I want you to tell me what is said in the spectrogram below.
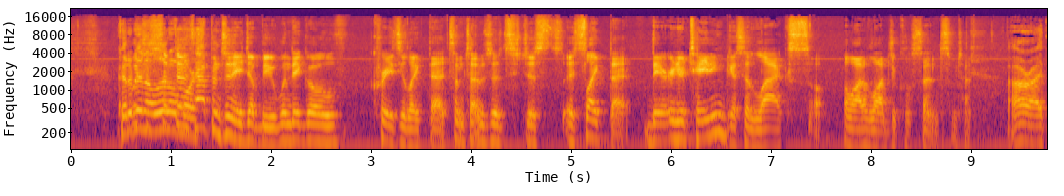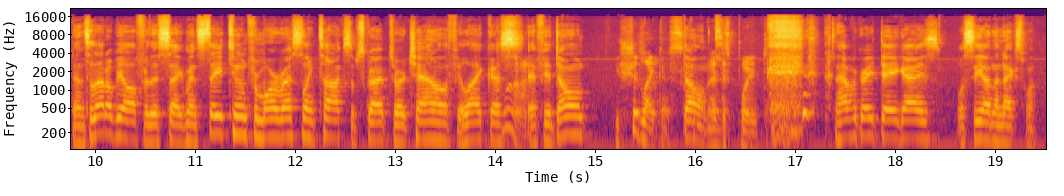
Could have been a little sometimes more. happens in AW when they go crazy like that. Sometimes it's just it's like that. They're entertaining. I guess it lacks a lot of logical sense sometimes. All right, then. So that'll be all for this segment. Stay tuned for more wrestling talk. Subscribe to our channel if you like us. If you don't, You should like us Don't. at this point. have a great day, guys. We'll see you on the next one.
